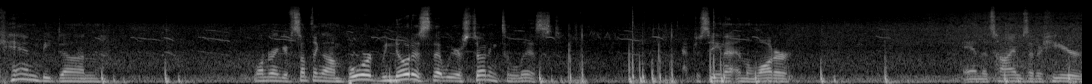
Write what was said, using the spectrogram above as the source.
can be done. Wondering if something on board. We notice that we are starting to list. After seeing that in the water and the times that are here,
